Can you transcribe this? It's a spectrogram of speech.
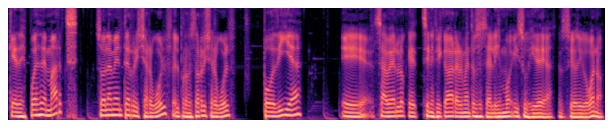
que después de Marx, solamente Richard Wolff, el profesor Richard Wolff, podía eh, saber lo que significaba realmente el socialismo y sus ideas. Entonces yo digo, bueno,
